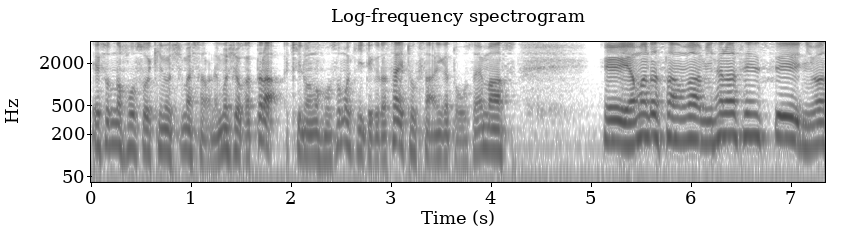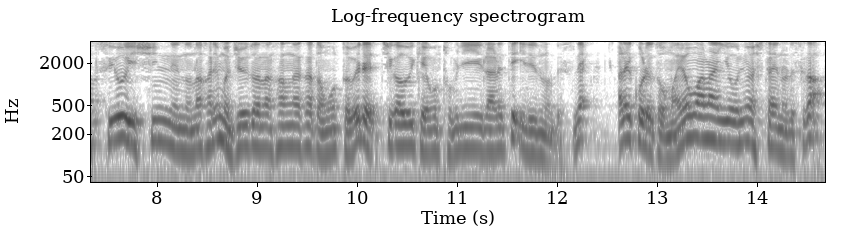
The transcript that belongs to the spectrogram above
えそんな放送を昨日しましたので、もしよかったら昨日の放送も聞いてください。徳さんありがとうございます。えー、山田さんは三原先生には強い信念の中にも重大な考え方を持った上で違う意見を取り入れられているのですね。あれこれと迷わないようにはしたいのですが、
